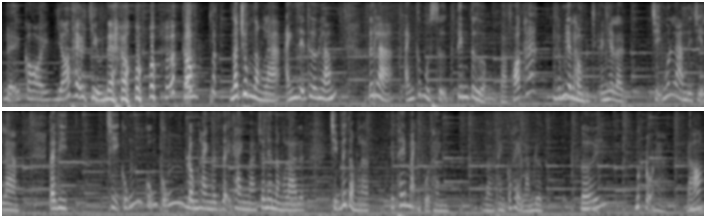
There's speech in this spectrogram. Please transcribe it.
để coi gió theo chiều nào. Không nói chung rằng là anh dễ thương lắm. Tức là anh có một sự tin tưởng và phó thác giống như là coi như là chị muốn làm thì chị làm. Tại vì chị cũng cũng cũng đồng hành và dạy thành mà cho nên rằng là chị biết rằng là cái thế mạnh của thành và thành có thể làm được tới mức độ nào. Đó.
